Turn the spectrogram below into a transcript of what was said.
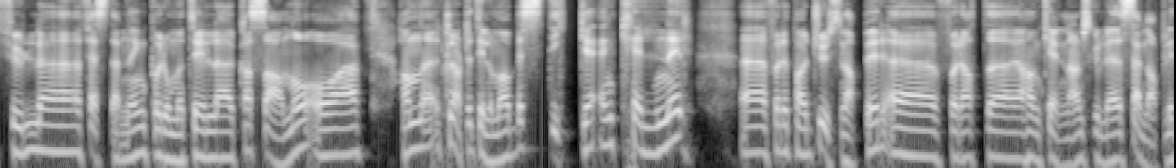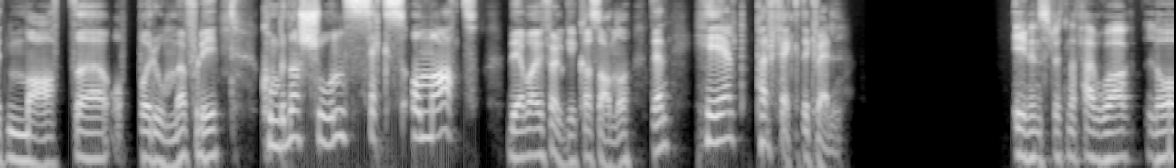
full eh, feststemning på rommet til eh, Casano, og eh, han klarte til og med å bestikke en kelner for et par tusenlapper for at han kelneren skulle sende opp litt mat opp på rommet, fordi kombinasjonen sex og mat, det var ifølge Casano den helt perfekte kvelden. Innen slutten av februar lå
